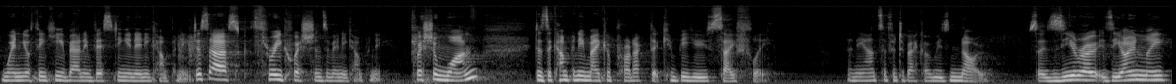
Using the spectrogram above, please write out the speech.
when you're thinking about investing in any company. Just ask three questions of any company. Question one Does the company make a product that can be used safely? And the answer for tobacco is no. So, zero is the only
